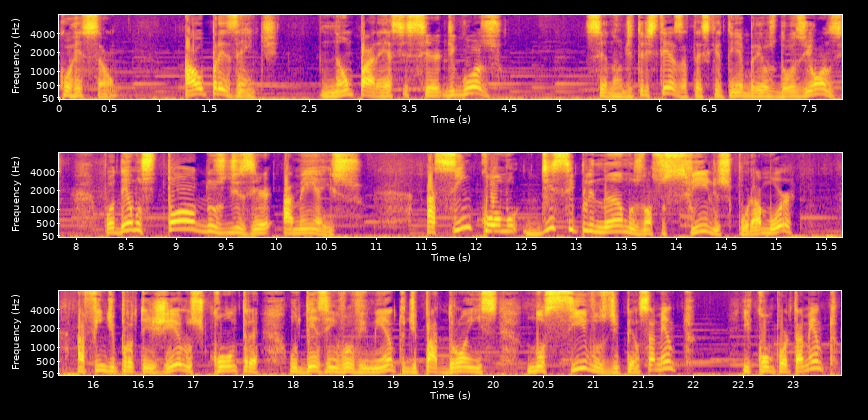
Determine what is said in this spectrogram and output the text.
correção ao presente não parece ser de gozo, senão de tristeza. Está escrito em Hebreus 12, 11. Podemos todos dizer amém a isso. Assim como disciplinamos nossos filhos por amor, a fim de protegê-los contra o desenvolvimento de padrões nocivos de pensamento, e comportamento,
